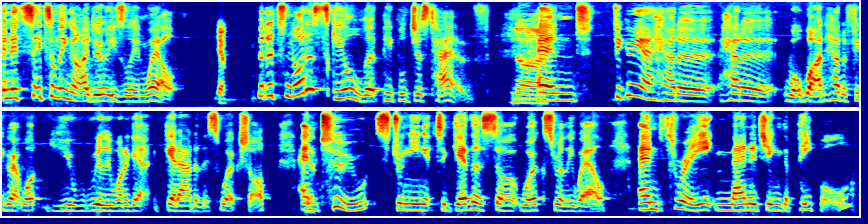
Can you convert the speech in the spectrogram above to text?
and it's it's something that I do easily and well. Yep. But it's not a skill that people just have. No. And figuring out how to how to well one how to figure out what you really want to get get out of this workshop and yep. two stringing it together so it works really well and three managing the people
